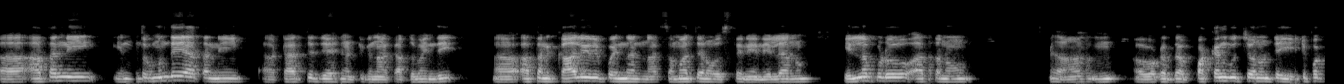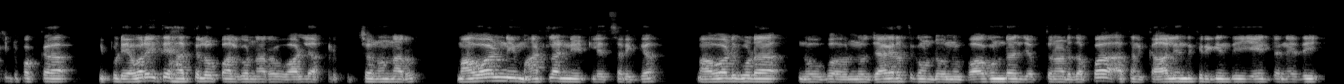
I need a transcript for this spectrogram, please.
అతన్ని ఇంతకు ముందే అతన్ని టార్చర్ చేసినట్టుగా నాకు అర్థమైంది. ఆ, అతని కాలు విరిగిపోయిందని నాకు సమాచారం వస్తే నేను వెళ్ళాను. వెళ్ళినప్పుడు అతను ఒక పక్కన కూర్చొని ఉంటే ఇటుపక్క ఇటుపక్క ఇప్పుడు ఎవరైతే హత్యలో పాల్గొన్నారో వాళ్ళు అక్కడ కూర్చొని ఉన్నారు. మా వాడిని మాట్లాడినట్లేదు సరిగ్గా. మా వాడు కూడా నువ్వు నువ్వు జాగ్రత్తగా ఉండు నువ్వు బాగుండు అని చెప్తున్నాడు తప్ప అతని కాలు ఎందుకు ఇరిగింది ఏంటనేది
